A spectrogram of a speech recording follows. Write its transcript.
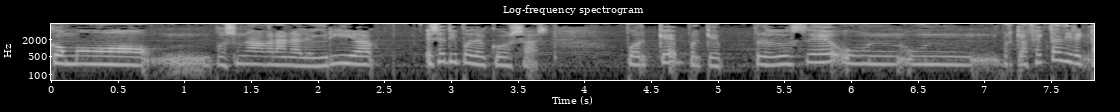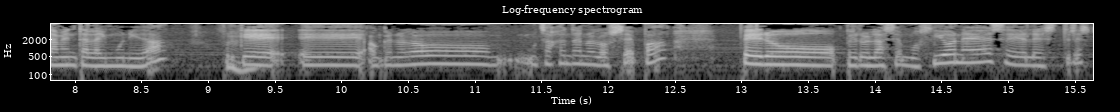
como mm, pues una gran alegría, ese tipo de cosas. ¿Por qué? Porque produce un, un- porque afecta directamente a la inmunidad. Porque eh, aunque no lo, mucha gente no lo sepa, pero, pero las emociones, el estrés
